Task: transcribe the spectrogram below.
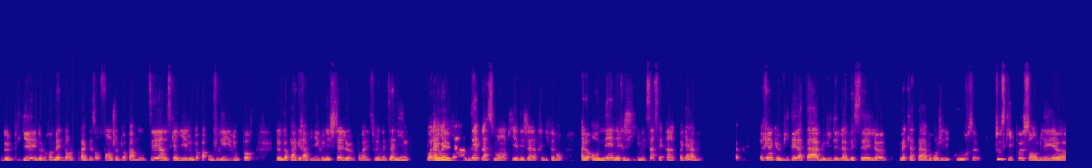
de le plier et de le remettre dans le bac des enfants. Je ne dois pas monter un escalier, je ne dois pas ouvrir une porte, je ne dois pas gravir une échelle pour aller sur une mezzanine. Voilà, il y a un déplacement qui est déjà très différent. Alors, en énergie, mais ça, c'est incroyable. Rien que vider la table, vider la vaisselle, euh, mettre la table, ranger les courses, tout ce qui peut sembler euh,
